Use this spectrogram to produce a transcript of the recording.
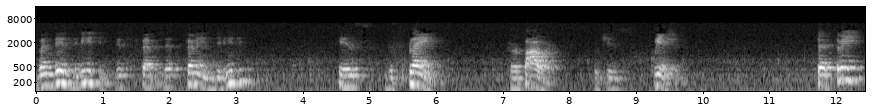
when this divinity, this, this feminine divinity, is displaying her power, which is creation. There's three,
